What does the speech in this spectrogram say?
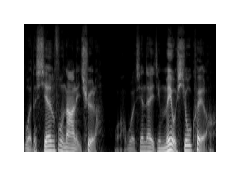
我的先父那里去了，我我现在已经没有羞愧了哈。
